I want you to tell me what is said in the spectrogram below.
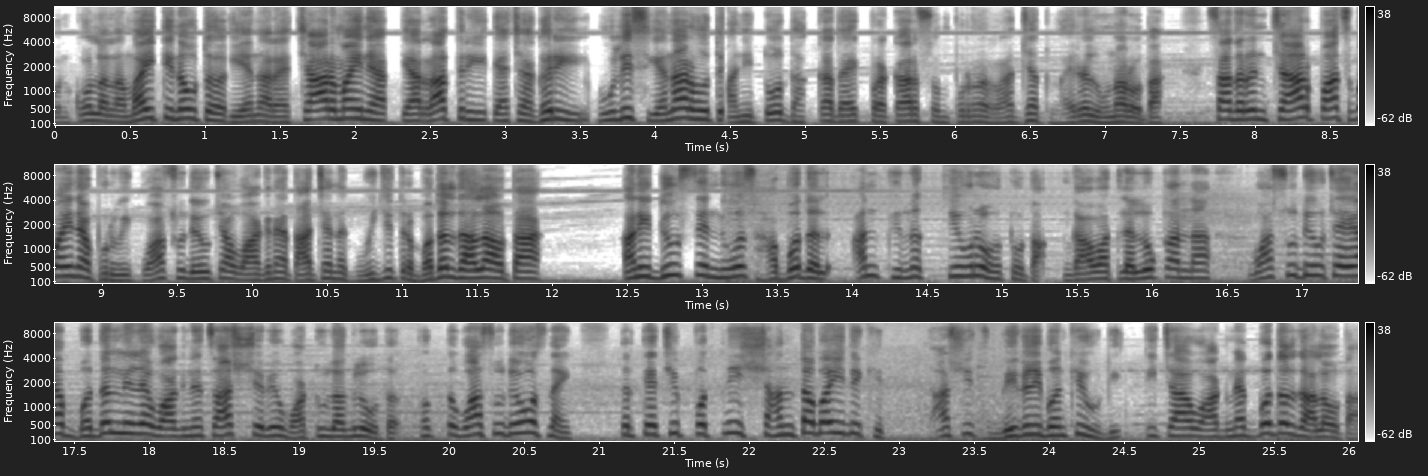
पण कोणाला माहिती नव्हतं की येणाऱ्या चार महिन्यात त्या रात्री त्याच्या घरी पोलीस येणार होते आणि तो धक्कादायक प्रकार संपूर्ण राज्यात व्हायरल होणार होता. साधारण चार पाच महिन्यापूर्वी वासुदेवच्या वागण्यात अचानक विचित्र बदल झाला होता आणि दिवसेंदिवस हा बदल आणखीन तीव्र होत होता. गावातल्या लोकांना वासुदेवच्या या बदललेल्या वागण्याचं आश्चर्य वाटू लागलं होतं. फक्त वासुदेवच नाही तर त्याची पत्नी शांताबाई देखील अशीच वेगळी बनली होती. तिच्या वागण्यात बदल झाला होता.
